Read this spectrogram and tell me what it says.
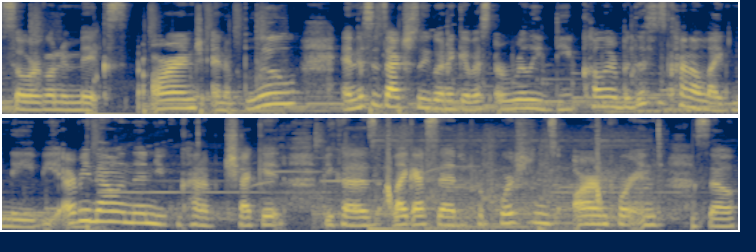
So we're going to mix an orange and a blue. And this is actually going to give us a really deep color, but this is kind of like navy. Every now and then you can kind of check it because like I said, proportions are important. So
